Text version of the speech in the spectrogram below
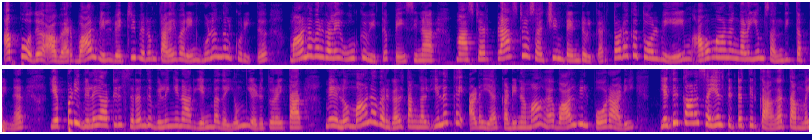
அப்போது அவர் வாழ்வில் வெற்றி பெறும் தலைவரின் குணங்கள் குறித்து மாணவர்களை ஊக்குவித்து பேசினார். மாஸ்டர் பிளாஸ்டர் சச்சின் டெண்டுல்கர் தொடக்க தோல்வியையும் அவமானங்களையும் சந்தித்த பின்னர் எப்படி விளையாட்டில் சிறந்து விளங்கினார் என்பதையும் எடுத்துரைத்தார். மேலும் மாணவர்கள் தங்கள் இலக்கை அடைய கடினமாக வாழ்வில் போராடி எதிர்கால செயல் திட்டத்திற்காக தம்மை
